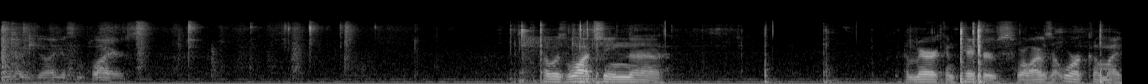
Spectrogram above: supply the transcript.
There we go, I got some pliers. I was watching uh, American Pickers while I was at work on my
